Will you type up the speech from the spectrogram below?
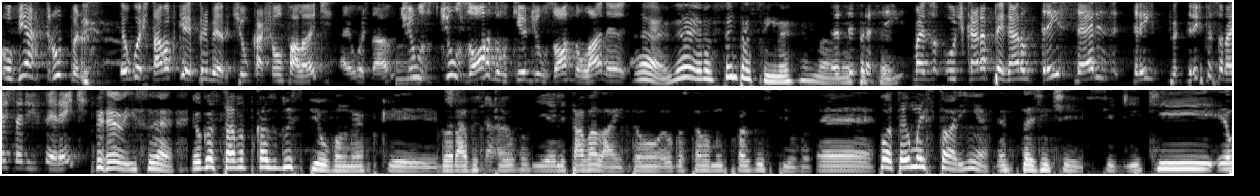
O VR Troopers, eu gostava porque, primeiro, tinha um cachorro falante, aí eu gostava. Tinha uns, tinha um Zordon, Kill de um Zordon lá, né? É, né, era sempre assim, né? Na- É sempre assim. Mas os caras pegaram três séries, três, três personagens de séries diferentes. séries. Isso é. Eu gostava por causa do Spielvan, né? Porque adorava o Spielvan e ele tava lá, então eu gostava muito por causa do Spielvan. É... Pô, tem uma historinha, antes da gente seguir, que eu,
